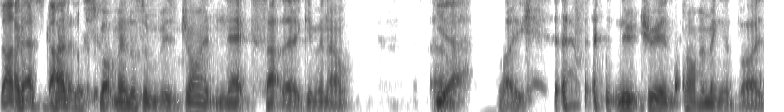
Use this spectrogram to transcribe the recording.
not I that Scott. Mendelson. Scott Mendelson with his giant neck sat there giving out. Um, yeah. Like nutrient timing advice.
